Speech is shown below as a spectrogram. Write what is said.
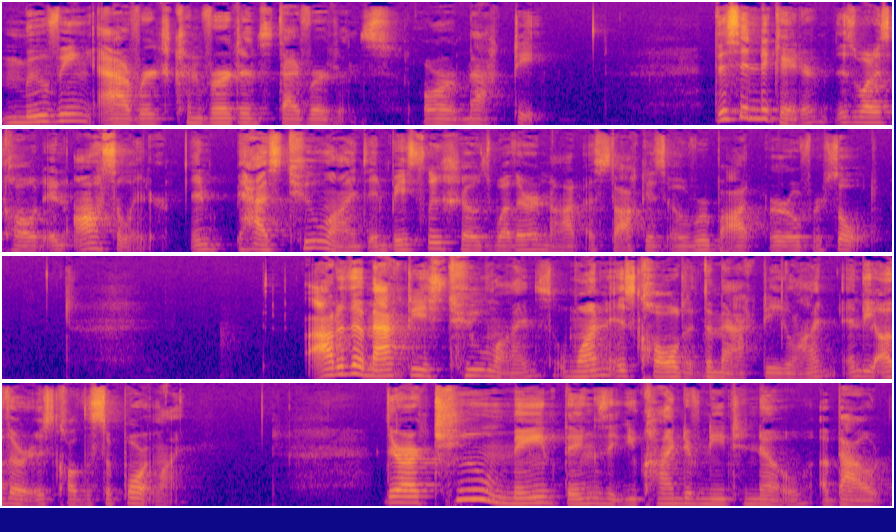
moving average convergence divergence, or MACD. This indicator is what is called an oscillator and has two lines and basically shows whether or not a stock is overbought or oversold. Out of the MACD's two lines, one is called the MACD line and the other is called the support line there are two main things that you kind of need to know about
